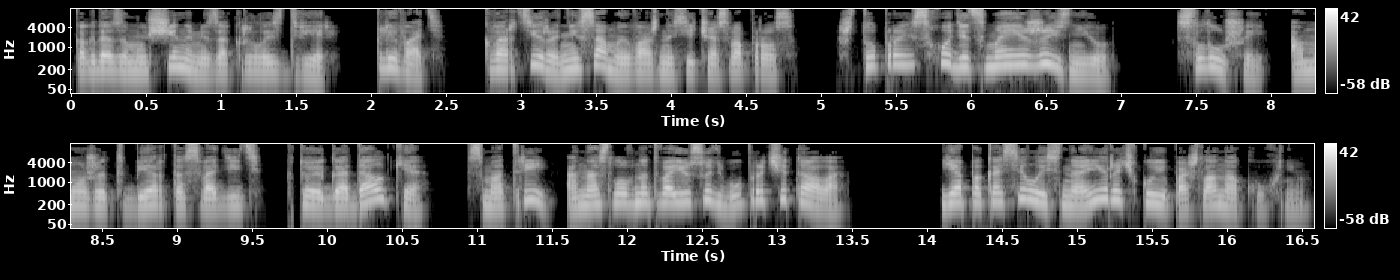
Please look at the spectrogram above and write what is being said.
когда за мужчинами закрылась дверь. Плевать. Квартира не самый важный сейчас вопрос. Что происходит с моей жизнью? Слушай, а может, Берта сводить к той гадалке? Смотри, она словно твою судьбу прочитала. Я покосилась на Ирочку и пошла на кухню.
